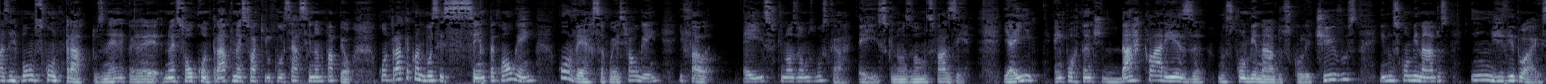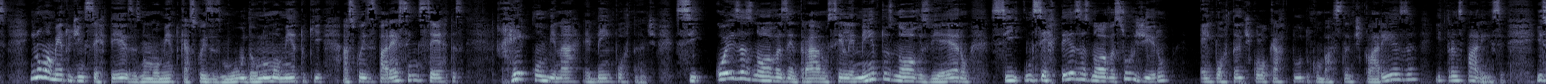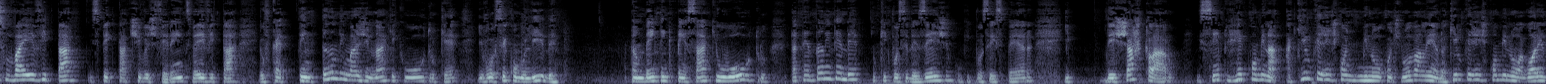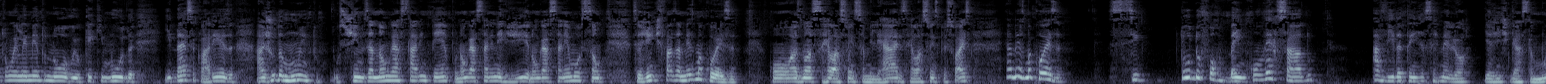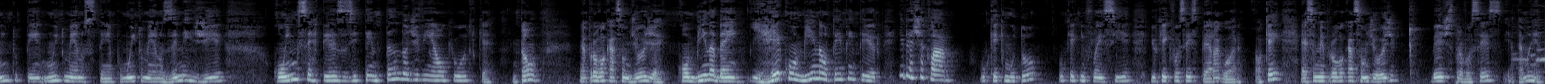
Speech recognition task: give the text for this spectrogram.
fazer bons contratos, né? É, não é só o contrato, não é só aquilo que você assina no papel. O contrato é quando você senta com alguém, conversa com esse alguém e fala: é isso que nós vamos buscar, é isso que nós vamos fazer. E aí é importante dar clareza nos combinados coletivos e nos combinados individuais. E no momento de incertezas, no momento que as coisas mudam, no momento que as coisas parecem incertas, recombinar é bem importante. Se coisas novas entraram, se elementos novos vieram, se incertezas novas surgiram, é importante colocar tudo com bastante clareza e transparência. Isso vai evitar expectativas diferentes, vai evitar eu ficar tentando imaginar o que, que o outro quer. E você, como líder, também tem que pensar que o outro está tentando entender o que, que você deseja, o que, que você espera e deixar claro e sempre recombinar. Aquilo que a gente combinou continua valendo, aquilo que a gente combinou, agora entrou um elemento novo e o que, que muda. E dar essa clareza ajuda muito os times a não gastarem tempo, não gastarem energia, não gastarem emoção. Se a gente faz a mesma coisa com as nossas relações familiares, relações pessoais, é a mesma coisa. Se tudo for bem conversado, a vida tende a ser melhor e a gente gasta muito, muito menos tempo, muito menos energia com incertezas e tentando adivinhar o que o outro quer. Então, minha provocação de hoje é: combina bem e recombina o tempo inteiro e deixa claro o que, que mudou, o que, que influencia e o que, que você espera agora, ok? Essa é a minha provocação de hoje. Beijos para vocês e até amanhã.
